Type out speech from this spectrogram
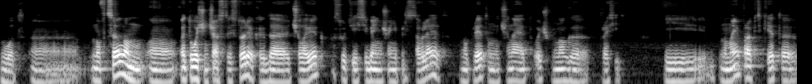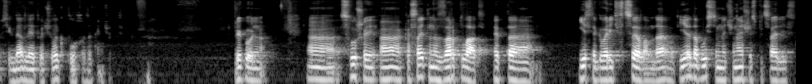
Вот. Э, но в целом это очень частая история, когда человек, по сути, из себя ничего не представляет, но при этом начинает очень много просить. И на моей практике это всегда для этого человека плохо заканчивается. Прикольно. А, слушай, а касательно зарплат, это если говорить в целом, да, вот я, допустим, начинающий специалист,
